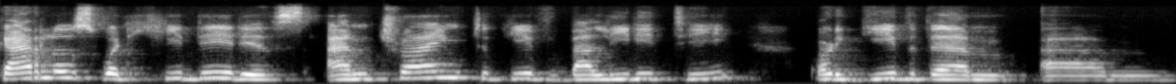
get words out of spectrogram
Carlos, what he did is I'm trying to give validity or give them um,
